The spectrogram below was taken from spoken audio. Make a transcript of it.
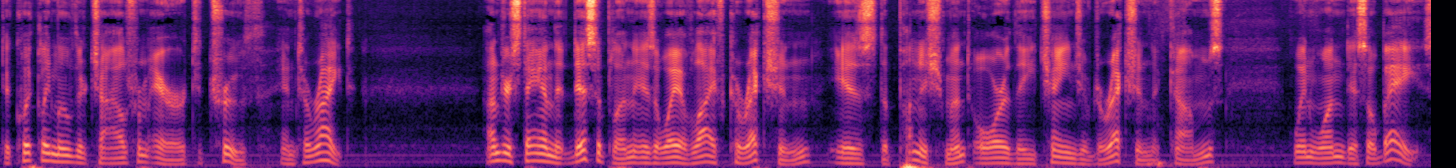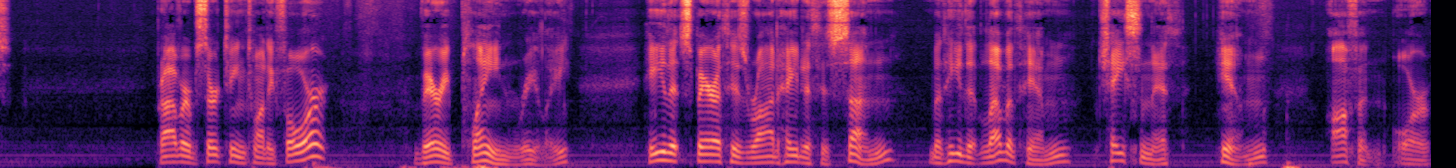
to quickly move their child from error to truth and to right. Understand that discipline is a way of life, correction is the punishment or the change of direction that comes when one disobeys. Proverbs 13:24 very plain really he that spareth his rod hateth his son but he that loveth him chasteneth him often or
